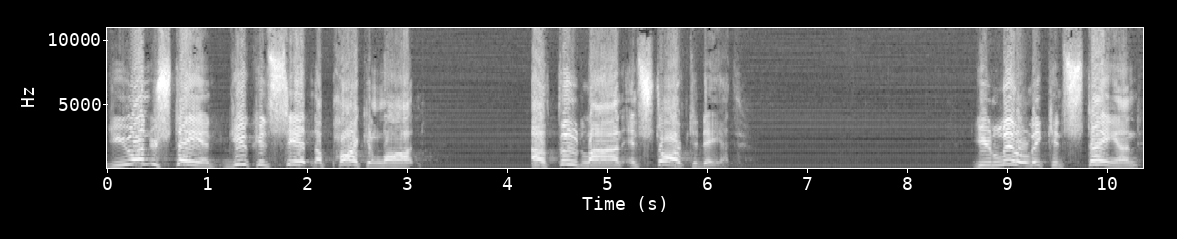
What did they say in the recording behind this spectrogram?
Do you understand you can sit in a parking lot, a food line, and starve to death? You literally can stand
